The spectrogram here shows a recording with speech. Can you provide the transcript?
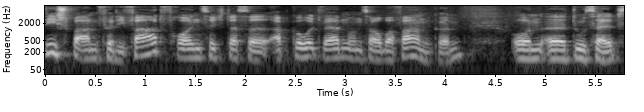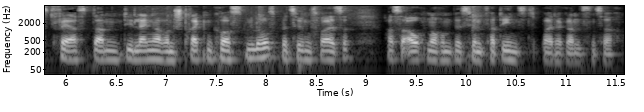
die sparen für die Fahrt, freuen sich, dass sie abgeholt werden und sauber fahren können. Und äh, du selbst fährst dann die längeren Strecken kostenlos, beziehungsweise hast auch noch ein bisschen Verdienst bei der ganzen Sache.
